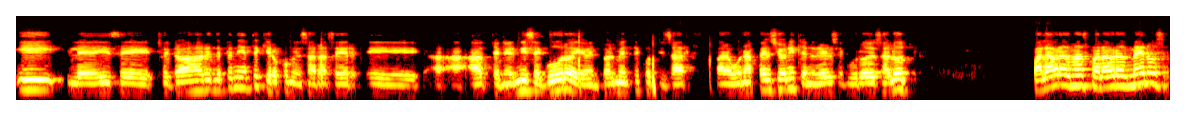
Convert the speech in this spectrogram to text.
y le dice, soy trabajador independiente, quiero comenzar a hacer, eh, a, tener mi seguro y eventualmente cotizar para una pensión y tener el seguro de salud. Palabras más, palabras menos,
